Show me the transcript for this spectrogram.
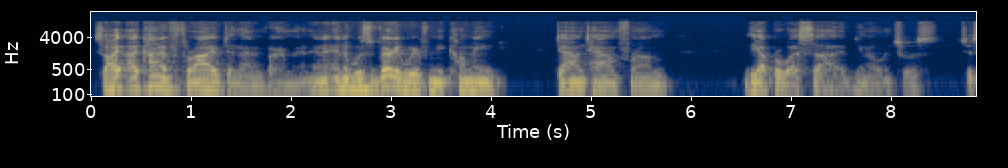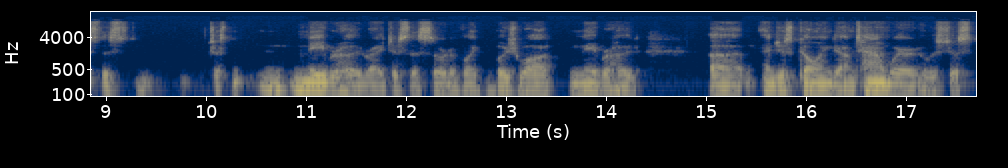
so I, I kind of thrived in that environment. And and it was very weird for me coming downtown from the Upper West Side, you know, which was just this just neighborhood, right? Just this sort of like bourgeois neighborhood, uh, and just going downtown where it was just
